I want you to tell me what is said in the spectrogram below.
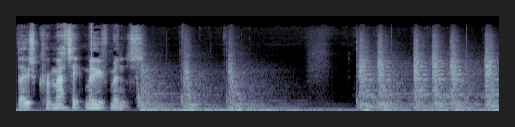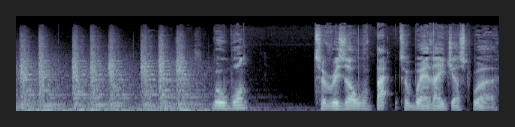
those chromatic movements will want to resolve back to where they just were.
